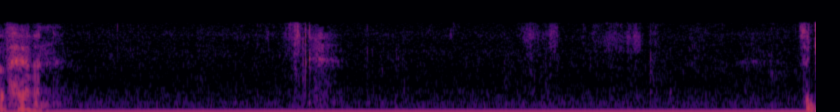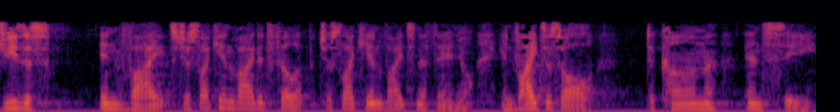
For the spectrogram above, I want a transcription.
of heaven. So Jesus invites, just like he invited Philip, just like he invites Nathanael, invites us all to come and see.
